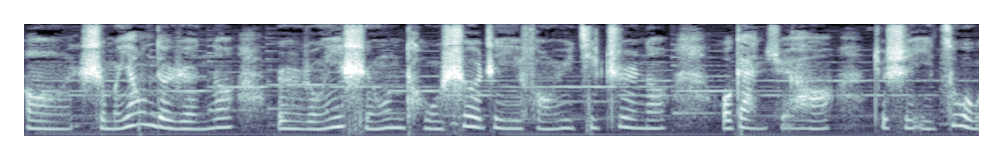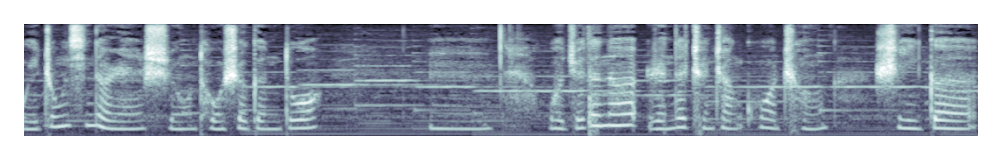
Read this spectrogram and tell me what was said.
嗯，什么样的人呢？嗯，容易使用投射这一防御机制呢？我感觉哈，就是以自我为中心的人使用投射更多。嗯，我觉得呢，人的成长过程。是一个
